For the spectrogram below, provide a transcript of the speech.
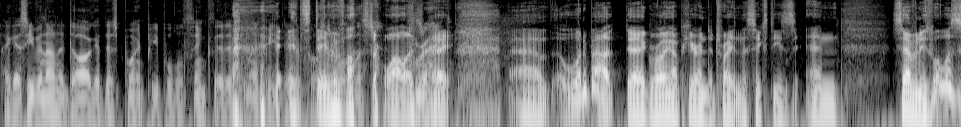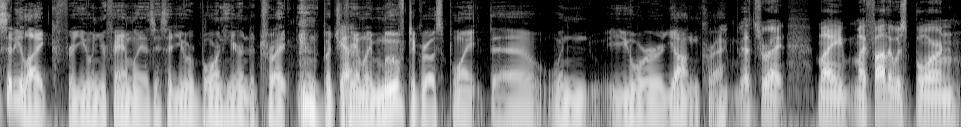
I guess even on a dog at this point, people will think that it might be David it's Foster David Wallace. Foster Wallace, right? right. Uh, what about uh, growing up here in Detroit in the '60s and 70s. What was the city like for you and your family? As I said, you were born here in Detroit, but your yeah. family moved to Grosse Pointe uh, when you were young, correct? That's right. My my father was born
